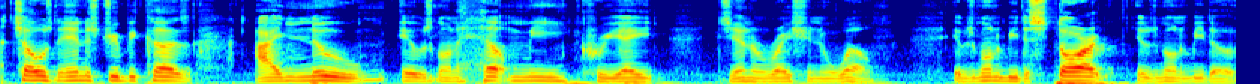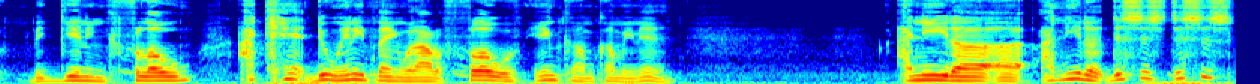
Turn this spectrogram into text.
I chose the industry because I knew it was going to help me create generational wealth. It was going to be the start, it was going to be the beginning flow. I can't do anything without a flow of income coming in. I need a, a I need a this is this is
